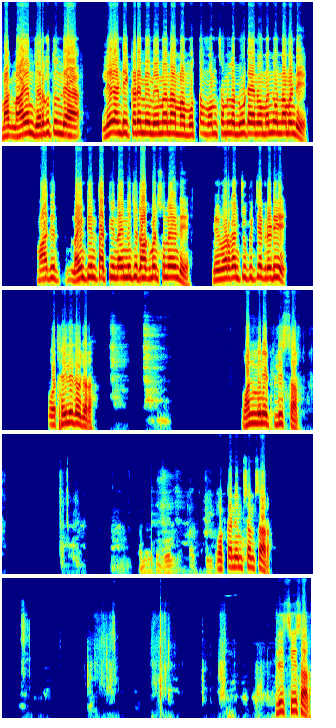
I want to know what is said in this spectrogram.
మాకు న్యాయం జరుగుతుందా? లేదండి ఇక్కడే మేము ఏమైనా మా మొత్తం వంశంలో నూట ఎనభై మంది ఉన్నామండి. మాది నైన్టీన్ థర్టీ నైన్ నుంచి డాక్యుమెంట్స్ ఉన్నాయండి. మేము ఎవరికైనా చూపించేకి రెడీ ఓ థైలీ దో జరా. వన్ మినిట్ ప్లీజ్ సార్ ఒక్క నిమిషం sir. Please see sir.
